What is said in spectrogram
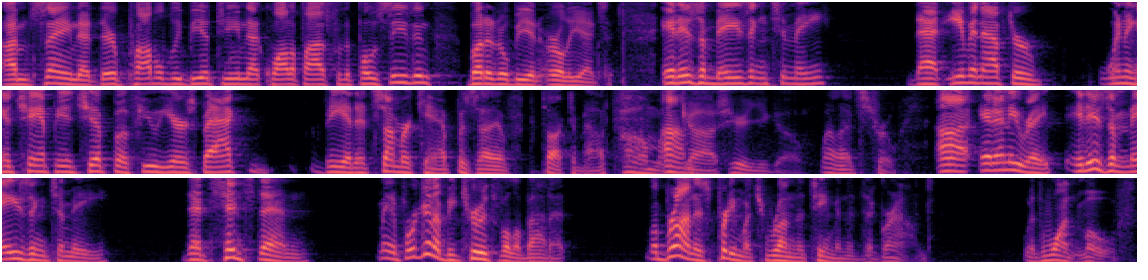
I, am saying that there'll probably be a team that qualifies for the postseason, but it'll be an early exit. It is amazing to me that even after winning a championship a few years back, be it at summer camp, as I have talked about. Oh my um, gosh, here you go. Well, that's true. Uh, at any rate, it is amazing to me that since then, I mean, if we're going to be truthful about it, LeBron has pretty much run the team into the ground with one move.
